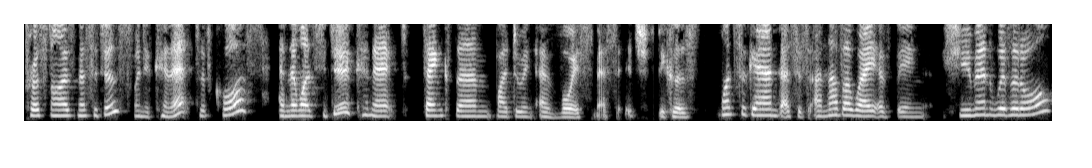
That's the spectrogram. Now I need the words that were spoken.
personalized messages when you connect, of course. And then once you do connect, thank them by doing a voice message because once again, that's just another way of being human with it all.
